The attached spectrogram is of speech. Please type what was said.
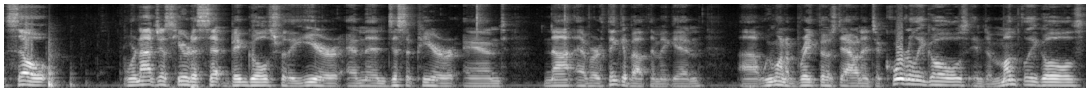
So we're not just here to set big goals for the year and then disappear and not ever think about them again. Uh, we want to break those down into quarterly goals, into monthly goals.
